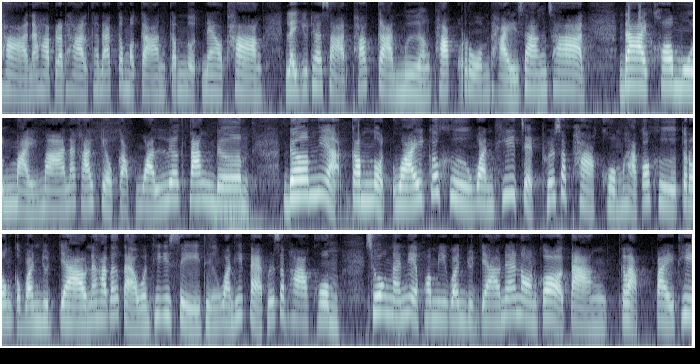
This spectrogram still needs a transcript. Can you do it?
ชานะคะ ประธานคณะกรรมการกำหนดแนวทาง และยุทธศาสตร์พักการเมืองพักรวมไทยสร้างชาติ ได้ข้อมูลใหม่มานะคะ เกี่ยวกับวันเลือกตั้งเดิม เดิมเนี่ยกำหนดไว้ก็คือวันที่ 7 พฤษภาคมค่ะก็คือตรงกับวันหยุดยาวนะคะ ตั้งแต่วันที่ 4 ถึงวันที่ 8 พฤษภาคม ช่วงนั้นเนี่ยพอมีวันหยุดยาวแน่นอนก็ต่างกลับไปที่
